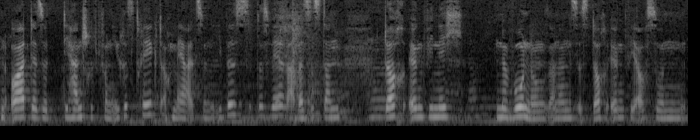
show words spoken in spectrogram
ein Ort, der so die Handschrift von Iris trägt, auch mehr als so ein Ibis das wäre, aber es ist dann doch irgendwie nicht eine Wohnung, sondern es ist doch irgendwie auch so ein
